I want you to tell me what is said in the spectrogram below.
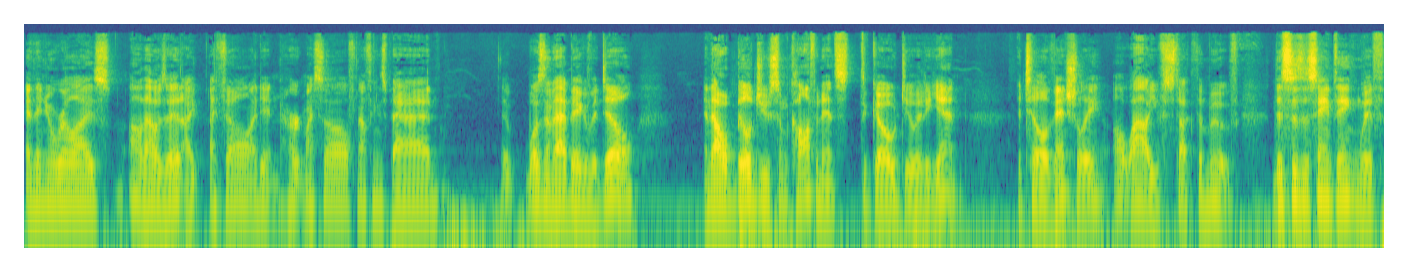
And then you'll realize, oh, that was it. I, I fell. I didn't hurt myself. Nothing's bad. It wasn't that big of a deal. And that'll build you some confidence to go do it again until eventually, oh, wow, you've stuck the move. This is the same thing with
